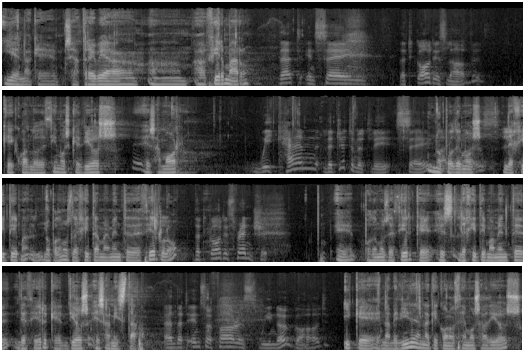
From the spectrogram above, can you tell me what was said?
y en la que se atreve a, a- a afirmar que cuando decimos que Dios es amor, we can legitimately say no podemos, legitima- no podemos legítimamente decirlo, that God is friendship. eh, podemos decir que es legítimamente decir que Dios es amistad. Y que en la medida en la que conocemos a Dios,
